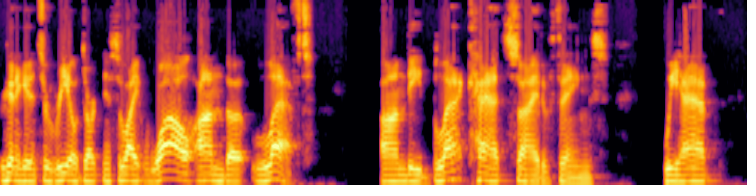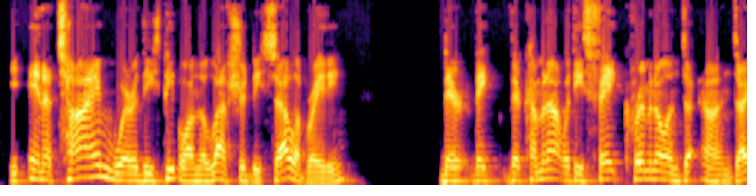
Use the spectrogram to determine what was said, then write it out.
we're going to get into real darkness of light. While on the left, on the black hat side of things, we have in a time where these people on the left should be celebrating. They're they they're coming out with these fake criminal and uh,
